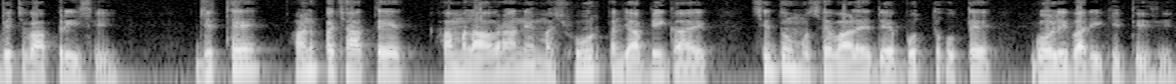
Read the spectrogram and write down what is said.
ਵਿੱਚ ਵਾਪਰੀ ਸੀ, ਜਿੱਥੇ ਅਣਪਛਾਤੇ ਹਮਲਾਵਰਾਂ ਨੇ ਮਸ਼ਹੂਰ ਪੰਜਾਬੀ ਗਾਇਕ ਸਿੱਧੂ ਮੂਸੇਵਾਲੇ ਦੇ ਬੁੱਤ ਉੱਤੇ ਗੋਲੀਬਾਰੀ ਕੀਤੀ ਸੀ।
